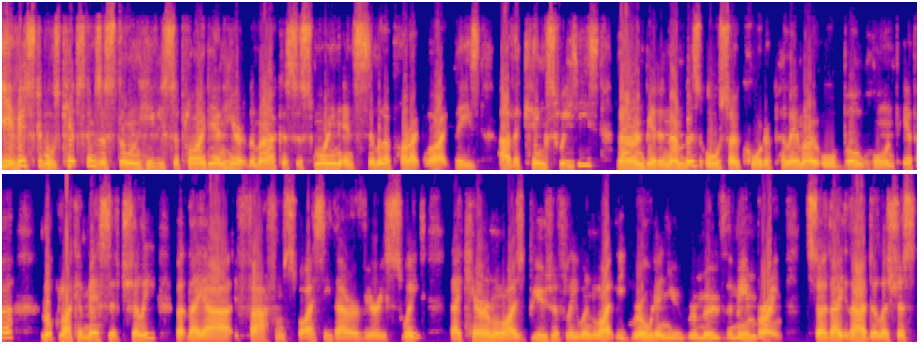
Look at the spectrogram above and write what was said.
Yeah, vegetables. Capsicums are still in heavy supply down here at the markets this morning, and similar product like these are the King Sweeties. They're in better numbers, also called a Palermo or bullhorn pepper. Look like a massive chili, but they are far from spicy. They are very sweet. They caramelize beautifully when lightly grilled, and you remove the membrane, so they, they're delicious.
